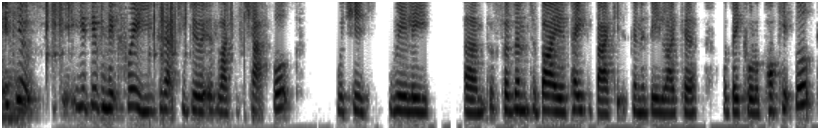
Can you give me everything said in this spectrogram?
if um, you you're giving it free, you could actually do it as like a chat book, which is really um, for, for, them to buy a paperback, it's going to be like a what they call a pocket book,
